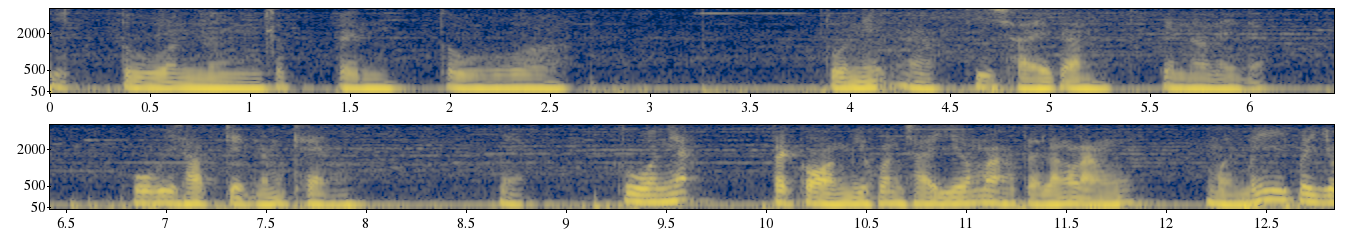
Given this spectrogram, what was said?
อีกตัวหนึ่งจะเป็นตัว ตัวนี้ครับที่ใช้กันเป็นอะไรเนี่ยผู้พิทักษ์เกล็ดน้ำแข็งเนี่ยตัวเนี้ยแต่ก่อนมีคนใช้เยอะมากแต่หลังๆ เหมือนไม่มีประโย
